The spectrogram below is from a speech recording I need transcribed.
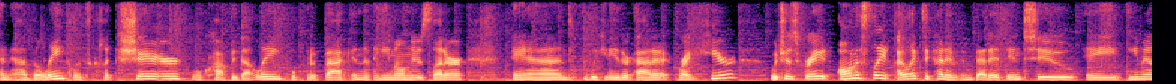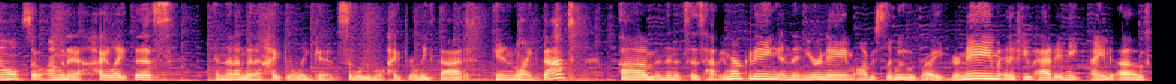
and add the link. Let's click share. We'll copy that link. We'll put it back in the email newsletter and we can either add it right here, which is great. Honestly, I like to kind of embed it into a email. So I'm going to highlight this and then I'm going to hyperlink it. So we will hyperlink that in like that. Um, and then it says happy marketing and then your name. Obviously, we would write your name. And if you had any kind of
